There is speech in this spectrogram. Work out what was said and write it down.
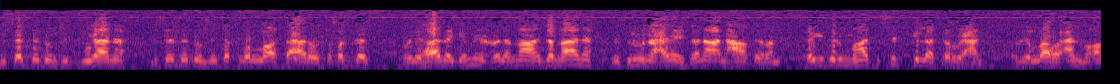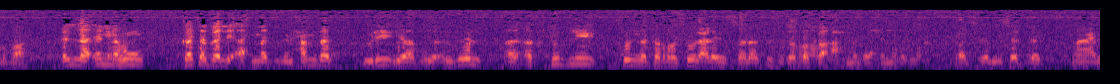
مسدد في الديانة مسدد في تقوى الله تعالى وتقدس. ولهذا جميع علماء زمانه يثنون عليه ثناء عاطرا. تجد الأمهات الست كلها تروي عنه رضي الله عنه وأرضاه. إلا إنه كتب لأحمد بن حنبل يريد يقول أكتب لي سنة الرسول عليه الصلاة والسلام. فبكى أحمد رحمه الله. قال مسدد ما يعرف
